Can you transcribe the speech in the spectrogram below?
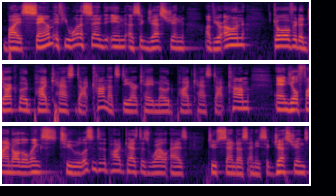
by Sam. If you want to send in a suggestion of your own, go over to darkmodepodcast.com. That's drkmodepodcast.com. And you'll find all the links to listen to the podcast as well as to send us any suggestions.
